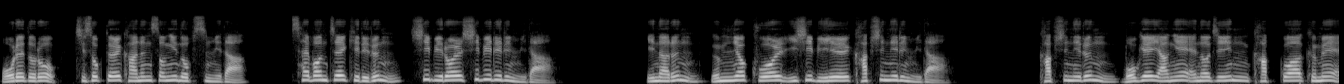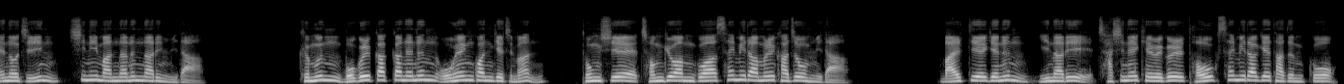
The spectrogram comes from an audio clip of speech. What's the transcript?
오래도록 지속될 가능성이 높습니다. 세 번째 길일은 11월 11일입니다. 이날은 음력 9월 22일 갑신일입니다. 갑신일은 목의 양의 에너지인 갑과 금의 에너지인 신이 만나는 날입니다. 금은 목을 깎아내는 오행 관계지만 동시에 정교함과 세밀함을 가져옵니다. 말띠에게는 이날이 자신의 계획을 더욱 세밀하게 다듬고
